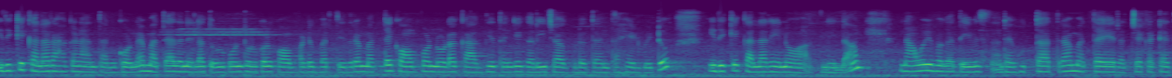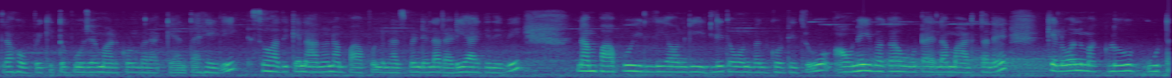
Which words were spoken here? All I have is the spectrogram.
ಇದಕ್ಕೆ ಕಲರ್ ಹಾಕೋಣ ಅಂತ ಅಂದ್ಕೊಂಡೆ ಮತ್ತೆ ಅದನ್ನೆಲ್ಲ ತುಳ್ಕೊಂಡು ತುಳ್ಕೊಂಡು ಕಾಂಪೌಂಡಿಗೆ ಬರ್ತಿದ್ರೆ ಮತ್ತೆ ಕಾಂಪೌಂಡ್ ನೋಡೋಕೆ ಆಗದಿದ್ದಂಗೆ ಗಲೀಜಾಗ್ಬಿಡುತ್ತೆ ಅಂತ ಹೇಳಿಬಿಟ್ಟು ಇದಕ್ಕೆ ಕಲರ್ ಏನೂ ಆಗಲಿಲ್ಲ. ನಾವು ಇವಾಗ ದೇವಸ್ಥಾನ ಹುತ್ತ ಹತ್ರ ಮತ್ತು ರಚ್ಚೆಕಟ್ಟೆ ಹತ್ರ ಹೋಗಬೇಕಿತ್ತು ಪೂಜೆ ಮಾಡ್ಕೊಂಡು ಬರೋಕ್ಕೆ ಅಂತ ಹೇಳಿ. ಸೊ ಅದಕ್ಕೆ ನಾನು ನಮ್ಮ ಪಾಪು, ನನ್ನ ಹಸ್ಬೆಂಡ್ ಎಲ್ಲ ರೆಡಿ ಆಗಿದ್ದೀವಿ. ನಮ್ಮ ಪಾಪು ಇಲ್ಲಿ ಅವನಿಗೆ ಇಡ್ಲಿ ತೊಗೊಂಡು ಬಂದು ಕೊಟ್ಟಿದ್ರು. ಅವನೇ ಇವಾಗ ಊಟ ಎಲ್ಲ ಮಾಡ್ತಾನೆ. ಕೆಲವೊಂದು ಮಕ್ಕಳು ಊಟ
